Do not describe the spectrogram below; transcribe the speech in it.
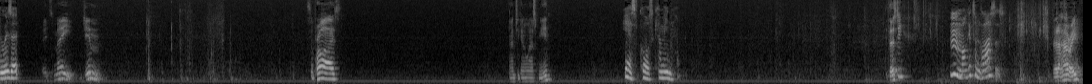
Who is it? It's me, Jim. Surprise! Aren't you going to ask me in? Yes, of course. Come in. You thirsty? Hmm, I'll get some glasses. Better hurry.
